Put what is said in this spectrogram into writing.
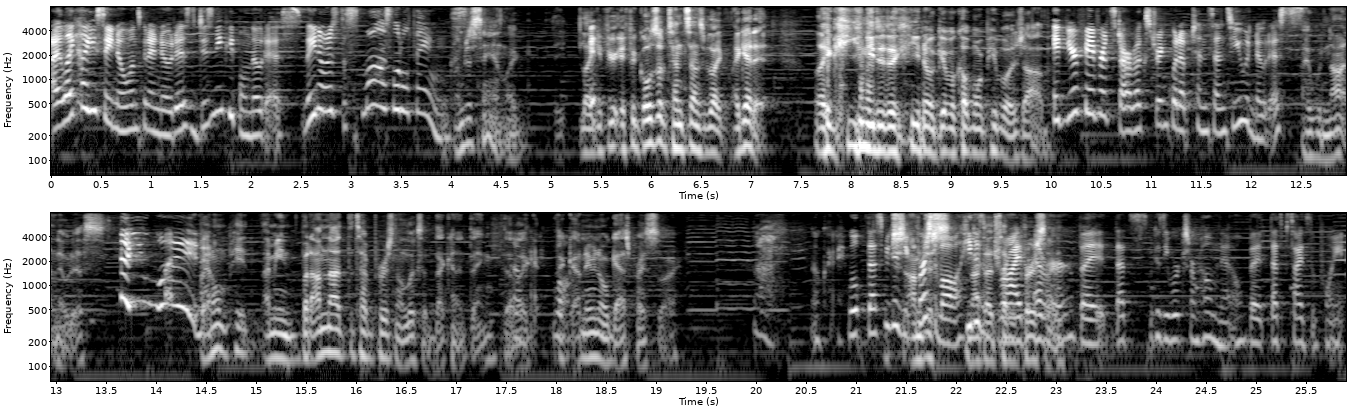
I like how you say no one's going to notice. Disney people notice. They notice the smallest little things. I'm just saying, like, like if you're if it goes up ten cents, be like, I get it. Like you needed to you know give a couple more people a job. if your favorite Starbucks drink went up 10 cents, you would notice. I would not notice. Yeah, you would. I don't pay. I mean, but I'm not the type of person that looks at that kind of thing. That like, Okay, like well- I don't even know what gas prices are. Okay. Well, that's because, you, 1st of all, he doesn't drive ever, but that's because he works from home now. But that's besides the point.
